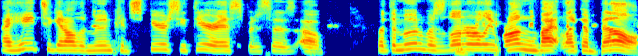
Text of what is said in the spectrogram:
I hate to get all the moon conspiracy theorists, but it says, oh, but the moon was mm. literally rung by like a bell.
